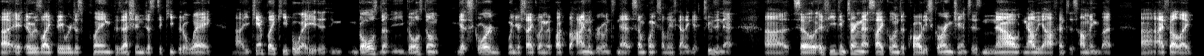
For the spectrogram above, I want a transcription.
Uh, it, it, was like they were just playing possession just to keep it away. Uh, you can't play keep away. Goals don't goals don't get scored when you're cycling the puck behind the Bruins net. At some point, something's got to get to the net. Uh, so if you can turn that cycle into quality scoring chances, now now the offense is humming. But uh, I felt like,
